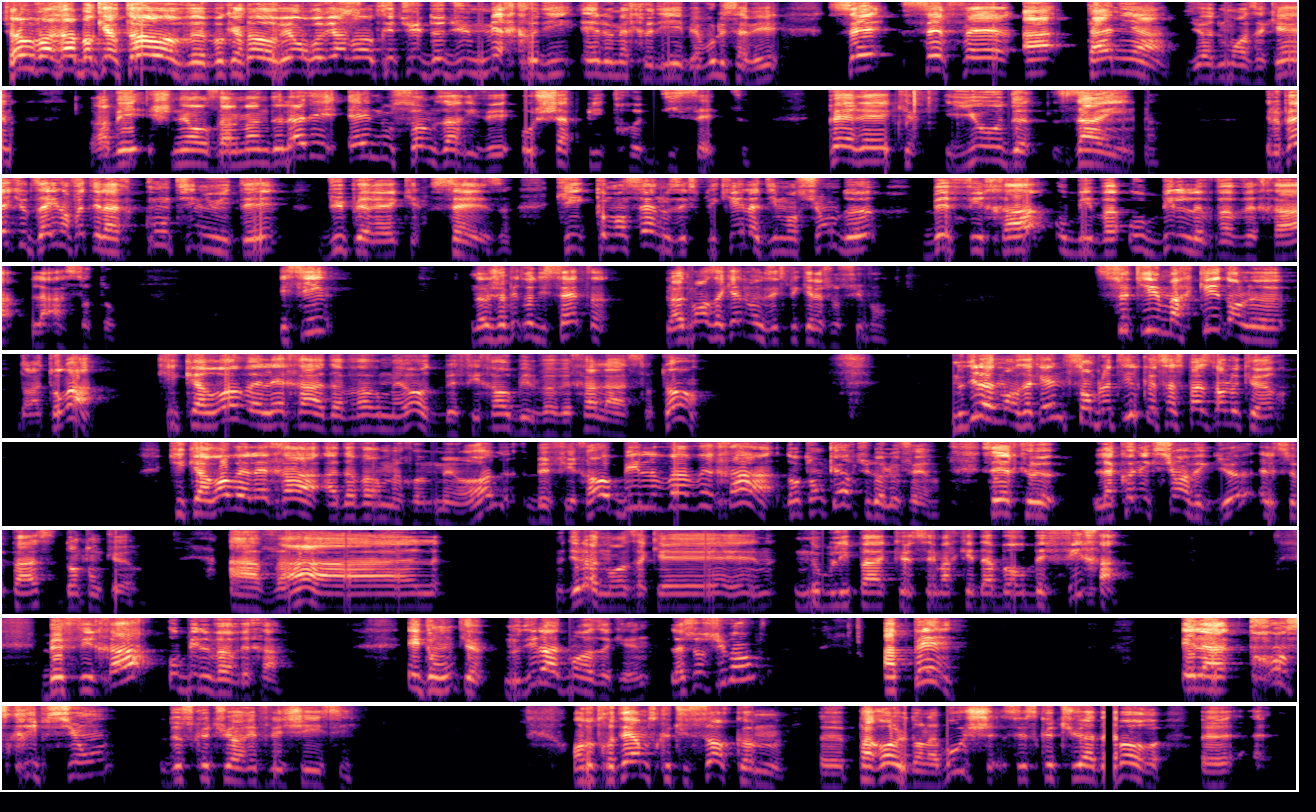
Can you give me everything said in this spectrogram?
Shalom Vracha, Boker Tov, Boker Tov, et on revient dans notre étude du mercredi. Et le mercredi, eh bien, vous le savez, c'est Sefer à Tanya du Admour Azaken, Rabbi Schneor Zalman de Ladi. Et nous sommes arrivés au chapitre 17, Perek Yud Zain. Et le Perek Yud Zain, en fait, est la continuité du Perek 16, qui commençait à nous expliquer la dimension de La. Ici, dans le chapitre 17, l'Admon Zaken va nous expliquer la chose suivante. Ce qui est marqué dans, le, dans la Torah, qui karov elecha adavar meod beficha ou bilvavecha la asoto, nous dit l'Admon Zaken, semble-t-il que ça se passe dans le cœur. Dans ton cœur, tu dois le faire. C'est-à-dire que la connexion avec Dieu, elle se passe dans ton cœur. Aval. Nous n'oublie pas que c'est marqué d'abord Beficha. Beficha ou Bilvavecha. Et donc, nous dit l'Admorazaken, la chose suivante. Apé est la transcription de ce que tu as réfléchi ici. En d'autres termes, ce que tu sors comme euh, parole dans la bouche, c'est ce que tu as d'abord, euh,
